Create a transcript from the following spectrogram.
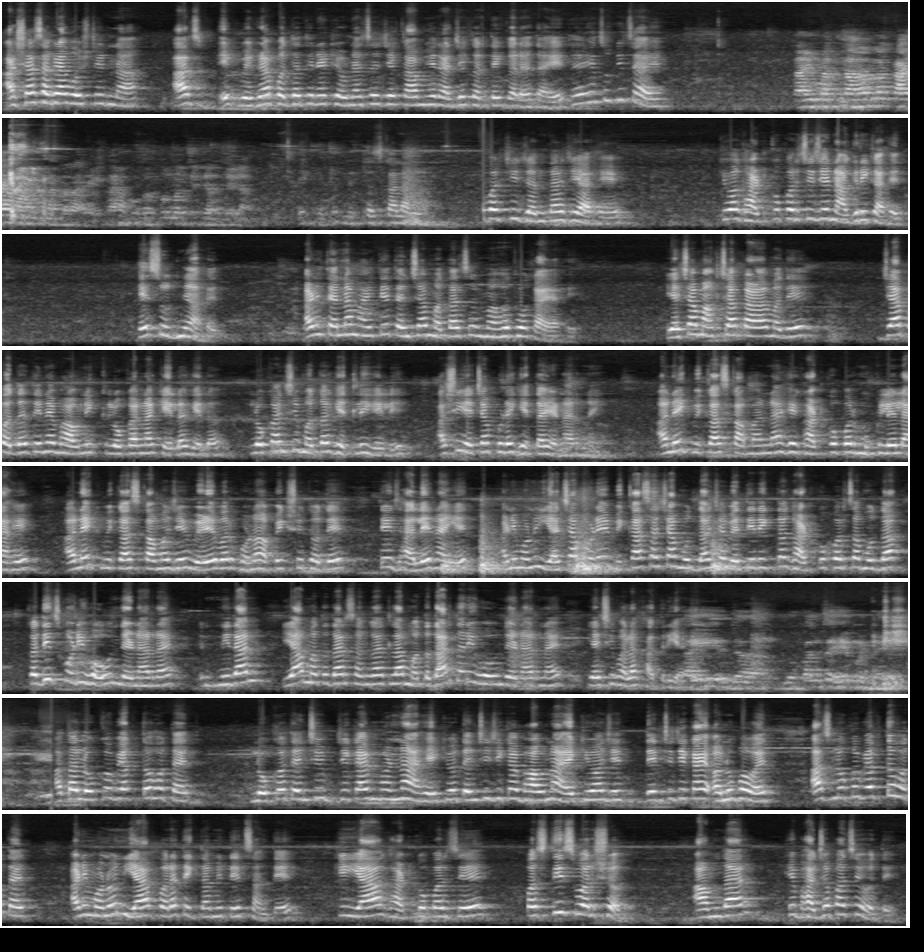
अशा सगळ्या गोष्टींना आज एक वेगळ्या पद्धतीने ठेवण्याचं जे काम हे राज्यकर्ते करत आहेत हे चुकीचं आहे. काही मतदारांना काय आवाहन करणार आहे? काय पूर्वची जनतेला. एक मिनिट ठसका लागला. घाटकोपरची जनता जी आहे किंवा घाटकोपरचे जे नागरिक आहेत हे सुज्ञ आहेत. आणि त्यांना माहिती आहे त्यांच्या मताचं महत्त्व काय आहे. याच्या मागच्या काळामध्ये ज्या पद्धतीने भावनिक लोकांना केलं गेलं लोकांची मतं घेतली गेली अशी याच्यापुढे घेता येणार नाही. अनेक विकास कामांना हे घाटकोपर मुकलेलं आहे. अनेक विकास कामं जे वेळेवर होणं अपेक्षित होते ते झाले नाही आहेत आणि म्हणून याच्यापुढे विकासाच्या मुद्द्याच्या व्यतिरिक्त घाटकोपरचा मुद्दा कधीच कोणी होऊन देणार नाही. निदान या मतदारसंघातला मतदार तरी होऊन देणार नाही याची मला खात्री आहे. आता लोक व्यक्त होत आहेत. लोक त्यांची जी काय म्हणणं आहे किंवा त्यांची जी काय भावना आहे किंवा जे त्यांचे जे काय अनुभव आहेत आज लोक व्यक्त होत आहेत. आणि म्हणून या परत एकदा मी तेच सांगते की या घाटकोपरचे पस्तीस वर्ष आमदार हे भाजपाचे होते.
